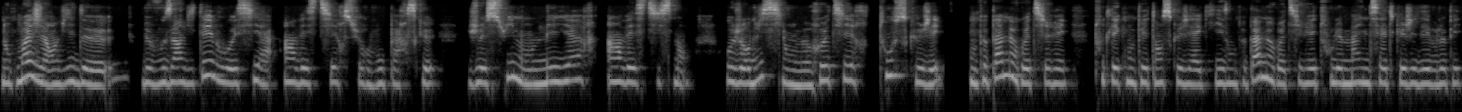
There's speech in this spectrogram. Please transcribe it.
Donc moi, j'ai envie de, de vous inviter, vous aussi, à investir sur vous, parce que je suis mon meilleur investissement. Aujourd'hui, si on me retire tout ce que j'ai, on ne peut pas me retirer toutes les compétences que j'ai acquises, on ne peut pas me retirer tout le mindset que j'ai développé.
